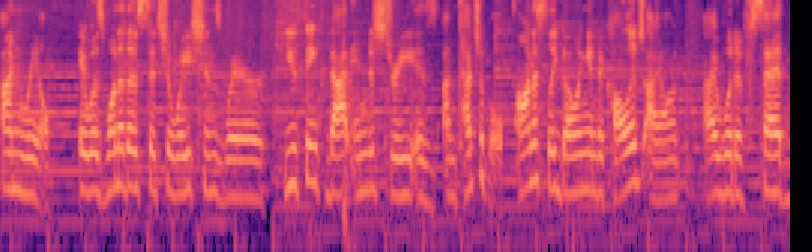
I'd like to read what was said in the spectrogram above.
unreal. It was one of those situations where you think that industry is untouchable. Honestly, going into college, I I would have said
